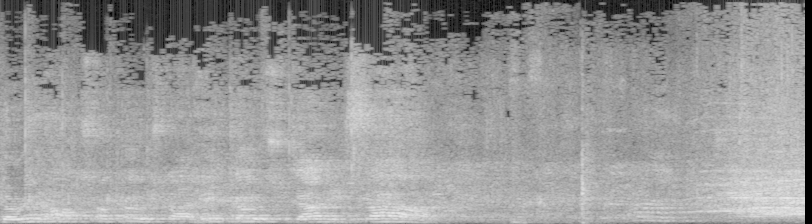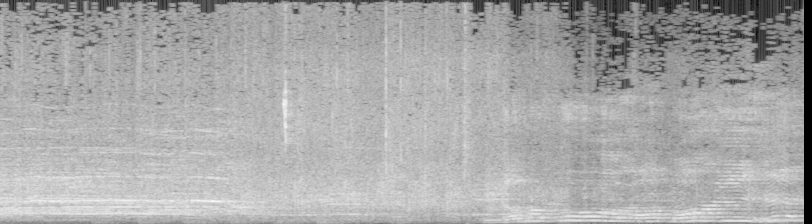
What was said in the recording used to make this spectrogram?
The Red Hawks are coached by head coach Johnny Sal. Number four, Amari Hicks.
